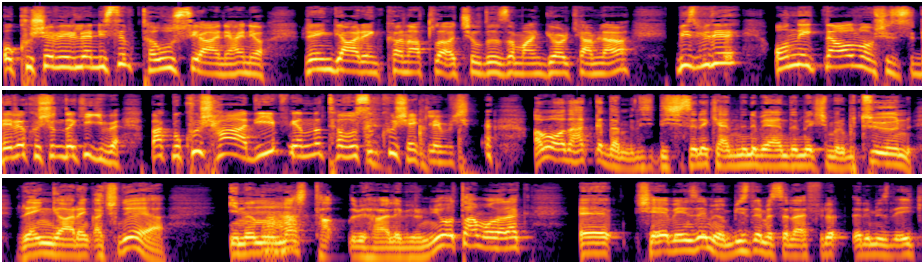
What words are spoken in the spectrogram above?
O kuşa verilen isim tavus yani hani rengarenk kanatlı açıldığı zaman görkemler. Biz bir de onunla ikna olmamışız işte deve kuşundaki gibi. Bak bu kuş ha deyip yanına tavusun kuş eklemiş. Ama o da hakikaten diş- dişisine kendini beğendirmek için böyle bütün rengarenk açılıyor ya. İnanılmaz tatlı bir hale bürünüyor. O tam olarak e, şeye benzemiyor. Biz de mesela flörtlerimizle ilk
